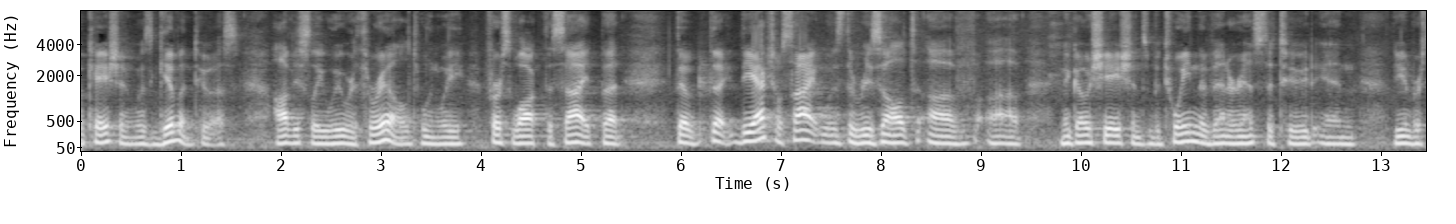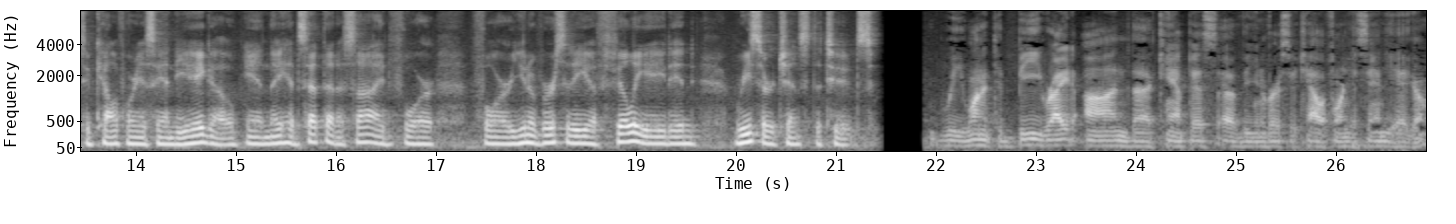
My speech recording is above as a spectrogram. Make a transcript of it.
location was given to us. Obviously, we were thrilled when we first walked the site, but the, the, the actual site was the result of uh, negotiations between the Venter Institute and the University of California, San Diego, and they had set that aside for, for university affiliated research institutes. We wanted to be right on the campus of the University of California, San Diego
